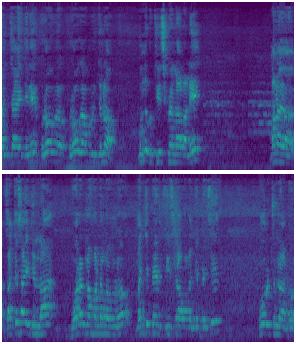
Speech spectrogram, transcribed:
పంచాయతీని పురోగ పురోగభివృద్ధిలో ముందుకు తీసుకువెళ్ళాలని మన సత్యసాయి జిల్లా గోరంట్ల మండలంలో మంచి పేరు తీసుకురావాలని చెప్పేసి కోరుచున్నాను.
